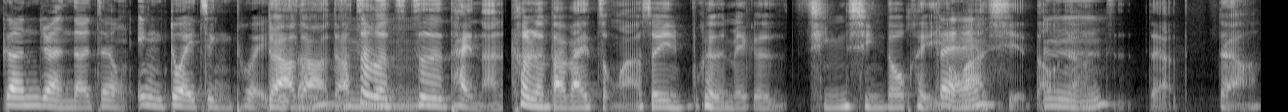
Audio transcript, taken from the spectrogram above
跟人的这种应对进退这对。啊，对啊，对啊，这个嗯。这个太难，客人百百种啊，所以你不可能每个情形都可以把它写到这样嗯子，对啊，对啊。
